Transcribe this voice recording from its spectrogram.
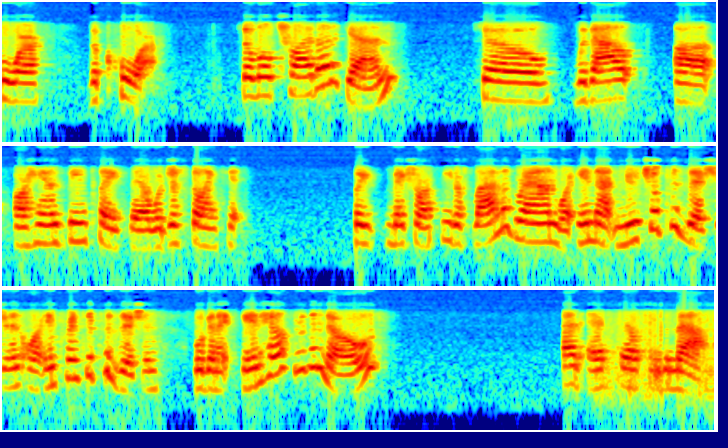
for the core. So we'll try that again. So without uh, our hands being placed there, we're just going to make sure our feet are flat on the ground. We're in that neutral position or imprinted position. We're going to inhale through the nose and exhale through the mouth.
